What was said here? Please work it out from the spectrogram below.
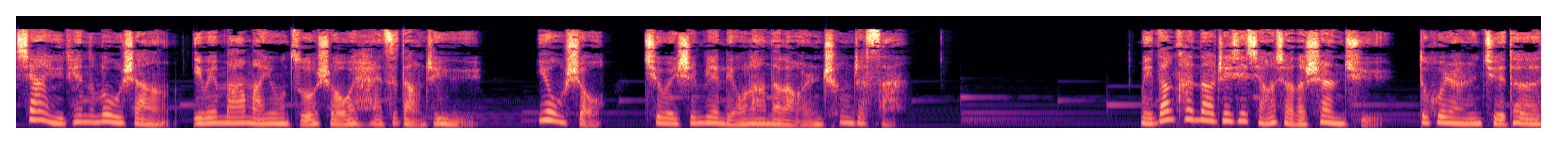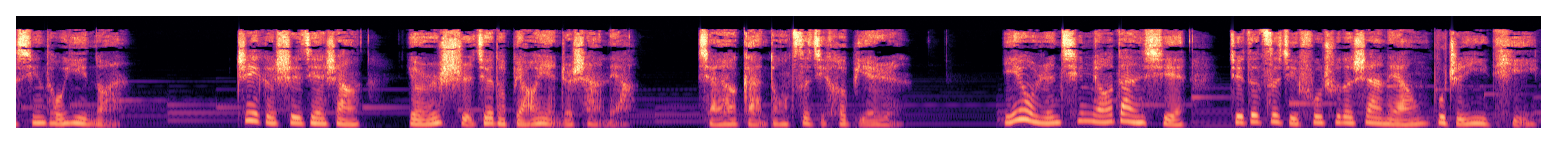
下雨天的路上，一位妈妈用左手为孩子挡着雨，右手却为身边流浪的老人撑着伞。每当看到这些小小的善举，都会让人觉得心头一暖。这个世界上有人使劲的表演着善良，想要感动自己和别人；也有人轻描淡写，觉得自己付出的善良不值一提。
